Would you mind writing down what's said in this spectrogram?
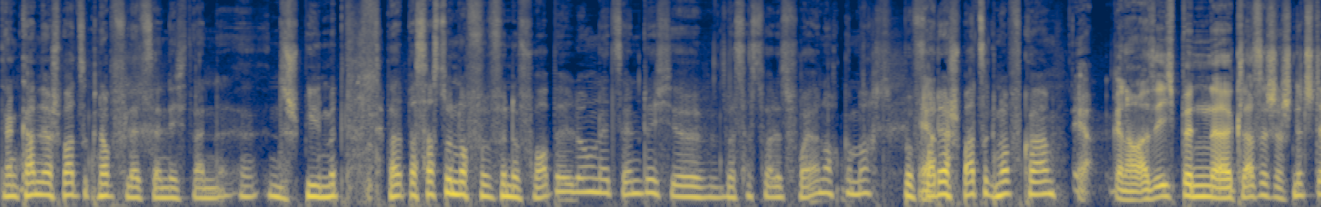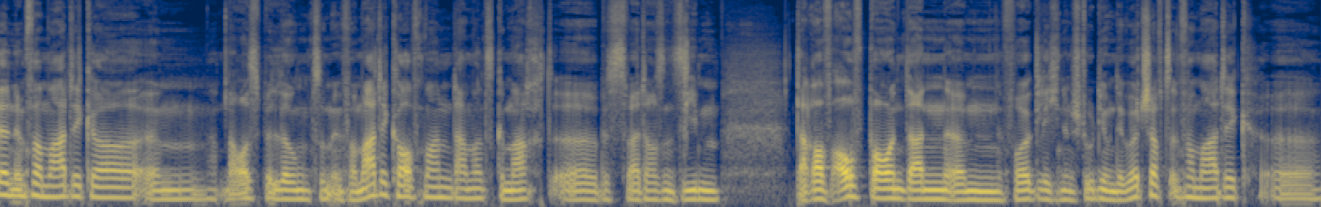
Dann kam der schwarze Knopf letztendlich dann äh, ins Spiel mit. Was, was hast du noch für, für, eine Vorbildung letztendlich? Äh, was hast du alles vorher noch gemacht, bevor ja. der schwarze Knopf kam? Ja, genau. Also ich bin äh, klassischer Schnittstelleninformatiker, ähm, habe eine Ausbildung zum Informatikkaufmann damals gemacht äh, bis 2007. Darauf aufbauend dann ähm, folglich ein Studium der Wirtschaftsinformatik äh,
